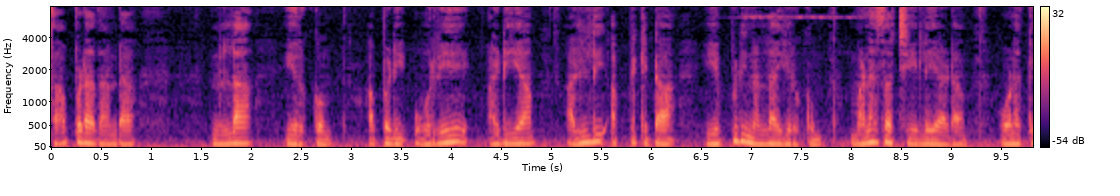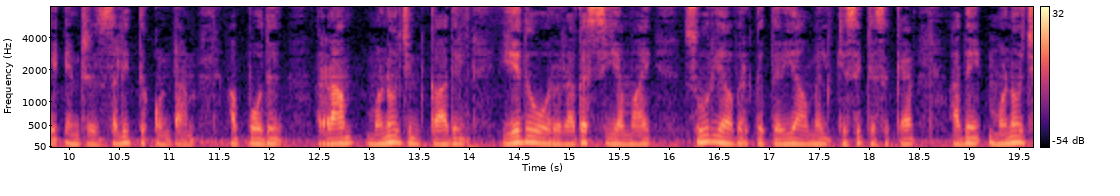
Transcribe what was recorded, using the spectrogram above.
சாப்பிடாதாண்டா நல்லா இருக்கும். அப்படி ஒரே அடியா அள்ளி அப்பிக்கிட்டா எப்படி நல்லா இருக்கும்? மனசாட்சி இல்லையாடா? உனக்கு என்று சலித்து கொண்டான். அப்போது ராம் மனோஜின் காதில் ஏதோ ஒரு ரகசியமாய் சூர்யாவிற்கு தெரியாமல் கிசுகிசுக்க அதை மனோஜ்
